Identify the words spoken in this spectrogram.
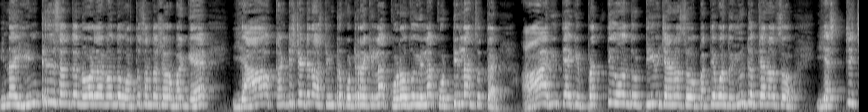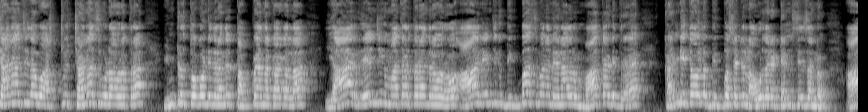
ಇನ್ನ ಇಂಟರ್ವ್ಯೂಸ್ ಅಂತ ನೋಡಿದಾಗ ಒಂದು ವರ್ತು ಸಂತೋಷ್ ಅವ್ರ ಬಗ್ಗೆ, ಯಾವ ಕಂಟೆಸ್ಟೆಂಟ್ ಅಷ್ಟು ಇಂಟರ್ವ್ಯೂ ಕೊಟ್ಟಿರೋಕ್ಕಿಲ್ಲ ಕೊಡೋದು ಇಲ್ಲ, ಕೊಟ್ಟಿಲ್ಲ ಅನ್ಸುತ್ತೆ. ಆ ರೀತಿಯಾಗಿ ಪ್ರತಿಯೊಂದು ಟಿ ವಿ ಚಾನಲ್ಸು ಪ್ರತಿಯೊಂದು ಯೂಟ್ಯೂಬ್ ಚಾನಲ್ಸು ಎಷ್ಟು ಚಾನಲ್ಸ್ ಇದಾವೋ ಅಷ್ಟು ಚಾನಲ್ಸ್ ಕೂಡ ಅವ್ರ ಹತ್ರ ಇಂಟ್ರೂ ತಗೊಂಡಿದ್ದಾರೆ ಅಂದ್ರೆ ತಪ್ಪೇ ಅನ್ನೋಕ್ಕಾಗಲ್ಲ. ಯಾರ ರೇಂಜಿಗೆ ಮಾತಾಡ್ತಾರೆ ಅಂದರೆ ಅವರು, ಆ ರೇಂಜಿಗೆ ಬಿಗ್ ಬಾಸ್ ಮನೇಲಿ ಏನಾದರೂ ಮಾತಾಡಿದ್ರೆ ಖಂಡಿತವಾಗ್ಲೂ ಬಿಗ್ ಬಾಸ್ ಸೆಟಲ್ ಅವ್ರದಾರೆ ಟೆನ್ ಸೀಸನ್ ಆ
